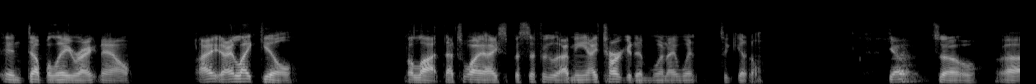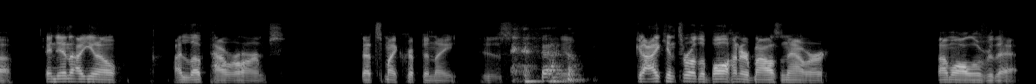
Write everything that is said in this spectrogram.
in Double A right now. I, I like Gill a lot. That's why I specifically, I mean, I target him when I went to get him. Yep. So, uh, and then I, you know, I love power arms. That's my kryptonite. Is you know, guy can throw the ball 100 miles an hour. I'm all over that.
